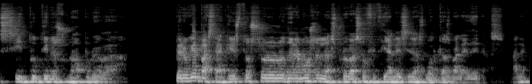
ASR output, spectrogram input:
si tú tienes una prueba. Pero ¿qué pasa? Que esto solo lo tenemos en las pruebas oficiales y las vueltas valederas, ¿vale?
